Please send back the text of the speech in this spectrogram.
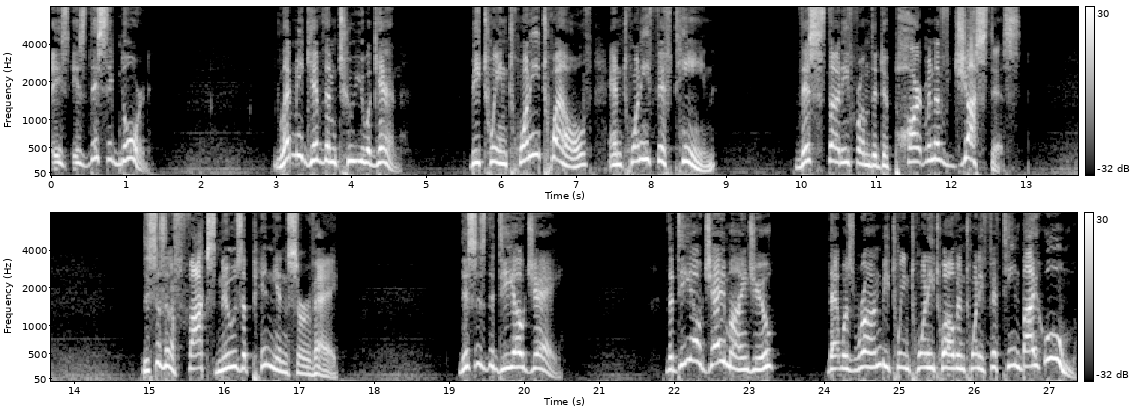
is, is this ignored? Let me give them to you again. Between 2012 and 2015, this study from the Department of Justice, this isn't a Fox News opinion survey. This is the DOJ. The DOJ, mind you, that was run between 2012 and 2015 by whom?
